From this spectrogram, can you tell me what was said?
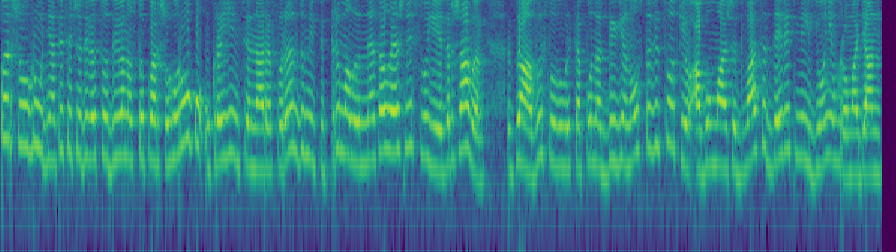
1 грудня 1991 року українці на референдумі підтримали незалежність своєї держави. За висловилися понад 90% або майже 29 мільйонів громадян.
